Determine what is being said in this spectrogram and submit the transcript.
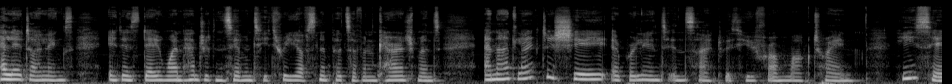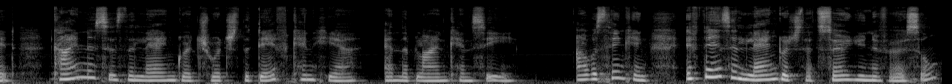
Hello, darlings. It is day 173 of Snippets of Encouragement, and I'd like to share a brilliant insight with you from Mark Twain. He said, Kindness is the language which the deaf can hear and the blind can see. I was thinking, if there's a language that's so universal,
